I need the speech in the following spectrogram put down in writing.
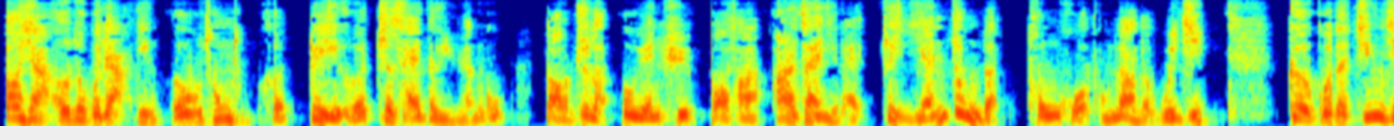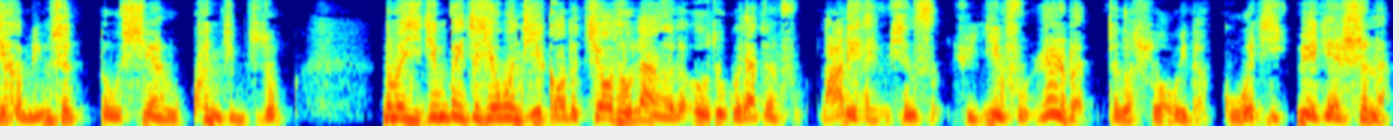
当下欧洲国家因俄乌冲突和对俄制裁等缘故，导致了欧元区爆发了二战以来最严重的通货膨胀的危机，各国的经济和民生都陷入困境之中。那么已经被这些问题搞得焦头烂额的欧洲国家政府，哪里还有心思去应付日本这个所谓的国际阅舰式呢？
